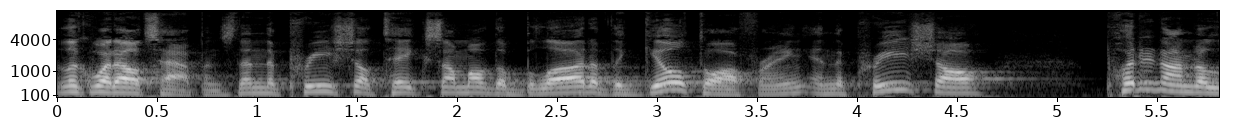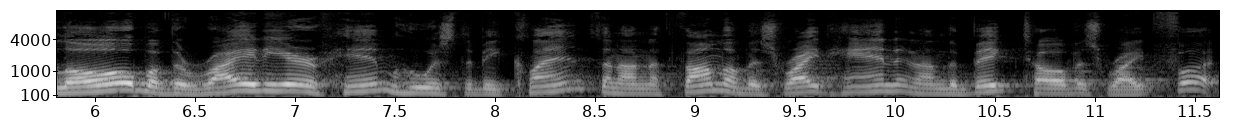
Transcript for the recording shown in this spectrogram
Look what else happens. Then the priest shall take some of the blood of the guilt offering, and the priest shall put it on the lobe of the right ear of him who is to be cleansed, and on the thumb of his right hand, and on the big toe of his right foot.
